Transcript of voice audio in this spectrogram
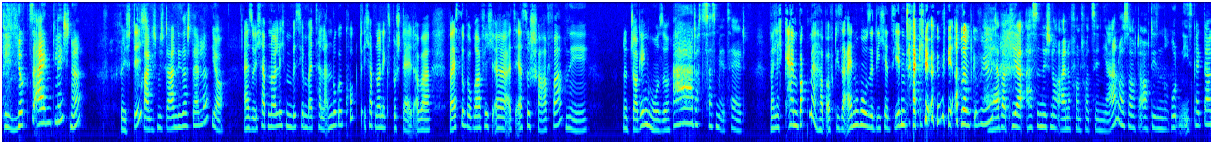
wen juckt's eigentlich, ne? richtig. Frage ich mich da an dieser Stelle. Ja. Also ich habe neulich ein bisschen bei Zalando geguckt. Ich habe noch nichts bestellt, aber weißt du, worauf ich äh, als erstes scharf war? Nee. Eine Jogginghose. Ah, doch, das hast du mir erzählt. Weil ich keinen Bock mehr habe auf diese eine Hose, die ich jetzt jeden Tag hier irgendwie anhabe gefühlt. Ja, aber Pia, hast du nicht noch eine von vor zehn Jahren? Du hast doch auch diesen roten E-Spec da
